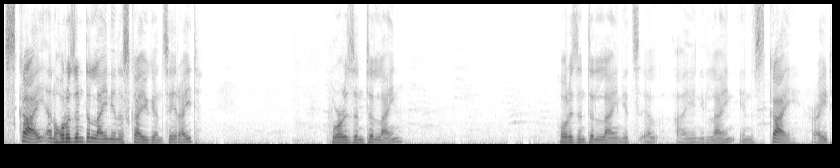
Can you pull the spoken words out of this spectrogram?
sky and horizontal line in the sky you can say right? Horizontal line horizontal line it's L I N E line in sky right?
